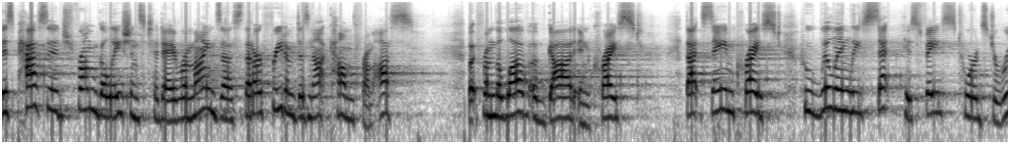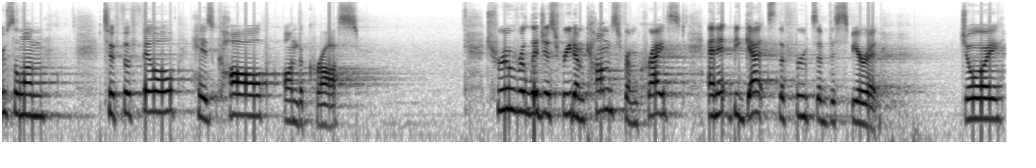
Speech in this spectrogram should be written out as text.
This passage from Galatians today reminds us that our freedom does not come from us, but from the love of God in Christ, that same Christ who willingly set his face towards Jerusalem to fulfill his call on the cross. True religious freedom comes from Christ and it begets the fruits of the Spirit joy,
